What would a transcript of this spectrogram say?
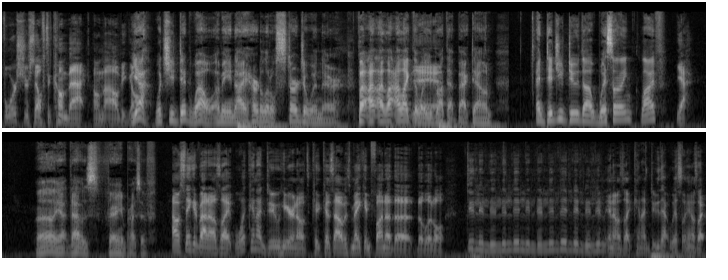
force yourself to come back on the "I'll Be Gone." Yeah, which you did well. I mean, I heard a little Sturgill in there, but I, I, li- I like the way you Yeah. brought that back down. And did you do the whistling live? yeah. Oh yeah, that was very impressive. I was thinking about it. I was like, what can I do here? And I was because I was making fun of the the little and I was like, can I do that whistling? I was like,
